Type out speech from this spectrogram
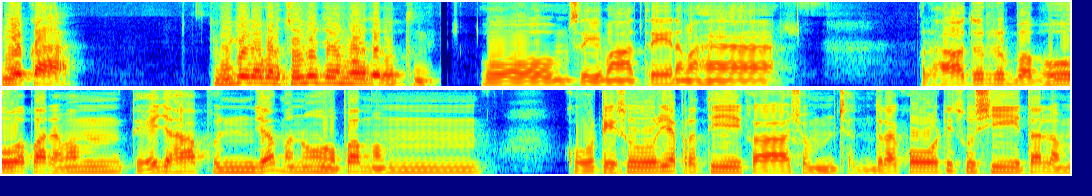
ఈ యొక్క వీడియోలో కూడా చూపించడం కూడా జరుగుతుంది. ఓం శ్రీమాత్రే నమ. ప్రాదుర్బభూవ పరమం తేజ పుంజమనోపమం. ప్రతీకాశం చంద్రకోటి సుశీతలం.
